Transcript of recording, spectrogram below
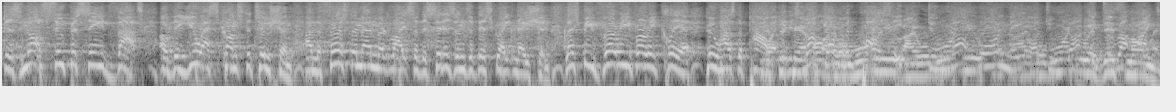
does not supersede that of the U.S. Constitution and the First Amendment rights of the citizens of this great nation. Let's be very, very clear who has the power. Mr. It is Campbell, not government policy. you- do warn not you- warn me or do not you at this interrupt my moment.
